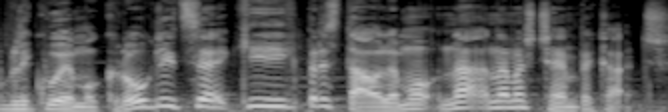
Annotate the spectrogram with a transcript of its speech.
Oblikujemo kroglice, ki jih prestavljamo na namaščen pekač.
